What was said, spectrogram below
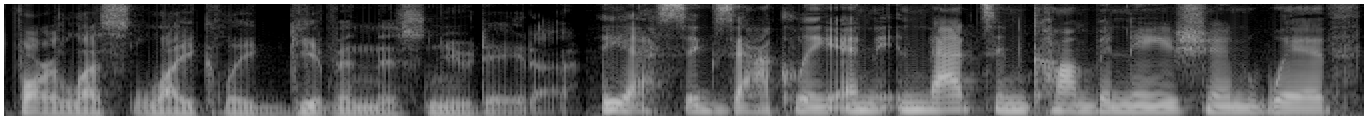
far less likely given this new data. Yes, exactly. And, and that's in combination with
